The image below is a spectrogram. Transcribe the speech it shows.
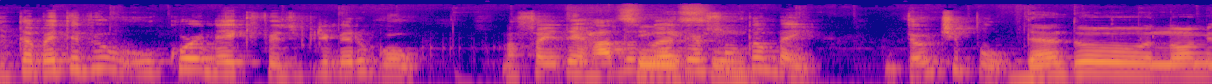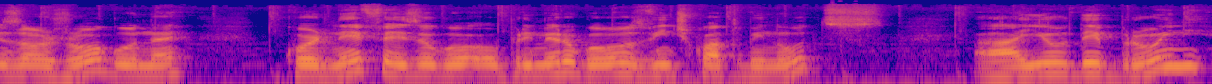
E também teve o, o Cornet que fez o primeiro gol. Uma saída errada sim, do Ederson sim. também. Então, tipo. Dando nomes ao jogo, né? Cornet fez o, gol, o primeiro gol aos 24 minutos. Aí o De Bruyne.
